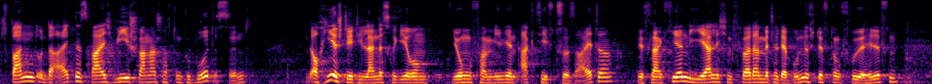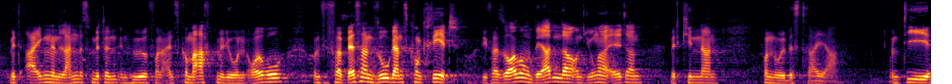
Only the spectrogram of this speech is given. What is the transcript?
spannend und ereignisreich wie Schwangerschaft und Geburt es sind. auch hier steht die Landesregierung jungen Familien aktiv zur Seite. Wir flankieren die jährlichen Fördermittel der Bundesstiftung Frühe Hilfen mit eigenen Landesmitteln in Höhe von 1,8 Millionen €. Und wir verbessern so ganz konkret die Versorgung werdender und junger Eltern mit Kindern von 0 bis 3 Jahren. Und die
